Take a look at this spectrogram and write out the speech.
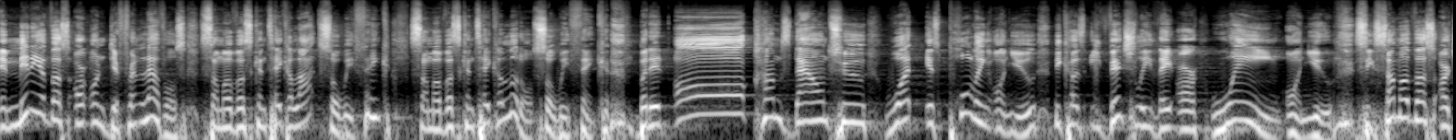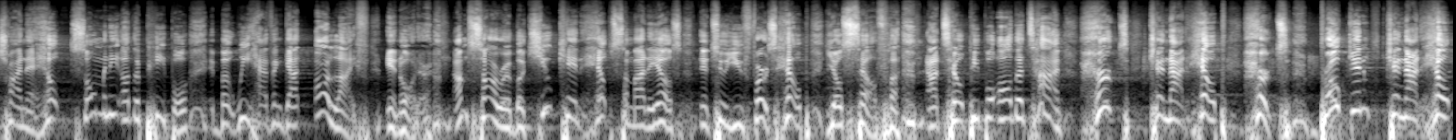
And many of us are on different levels. Some of us can take a lot, so we think. Some of us can take a little, so we think. But it all comes down to what is pulling on you because eventually they are weighing on you. See, some of us are trying to help so many other people, but we haven't got our life in order. I'm sorry, but you can't help somebody else until you first help yourself. I tell people all the time hurt cannot help hurt, broken cannot help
